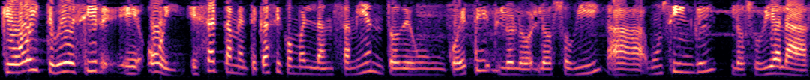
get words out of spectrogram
que hoy te voy a decir, eh, hoy, exactamente, casi como el lanzamiento de un cohete, lo, lo, subí a un single, lo subí a las,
